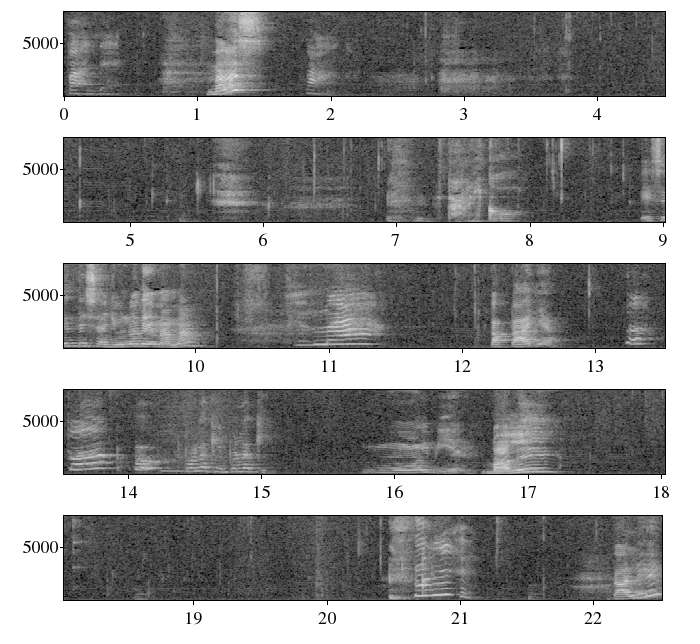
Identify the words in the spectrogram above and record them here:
Vale. ¿Más? Está rico. Es el desayuno de mamá. Mamá, Papaya. papá. Oh, ponla aquí, ponla aquí. Muy bien. ¿Vale? ¿Vale?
